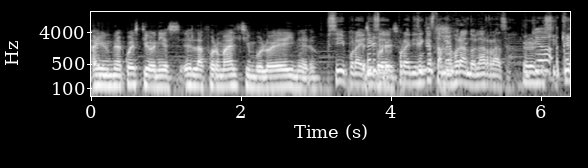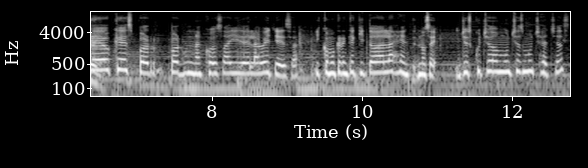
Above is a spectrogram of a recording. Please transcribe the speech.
hay una cuestión y es, es la forma del símbolo de dinero. Sí, por ahí, dice- por eso. por ahí dicen que Pero está siempre- mejorando la raza. Pero yo creo que es por, por una cosa ahí de la belleza. Y como creen que aquí toda la gente, no sé, yo he escuchado muchas muchachas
